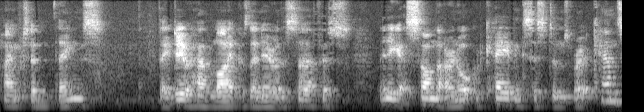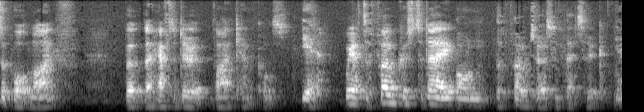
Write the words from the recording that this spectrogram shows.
plankton things, they do have light because they're nearer the surface. Then you get some that are in awkward caving systems where it can support life, but they have to do it via chemicals. Yeah, We have to focus today on the photosynthetic. yeah,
